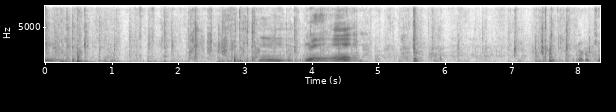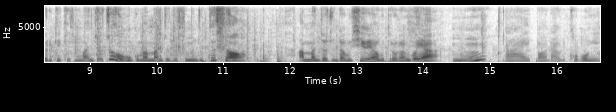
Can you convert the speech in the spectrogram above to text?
응. 응. 왜? 요렇게 요렇게 계속 만져줘. 오구만 만져줬으면 좋겠어. 안 만져준다고 시위하고 들어간 거야. 응? 아 이 뻐라 우리 코봉이.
